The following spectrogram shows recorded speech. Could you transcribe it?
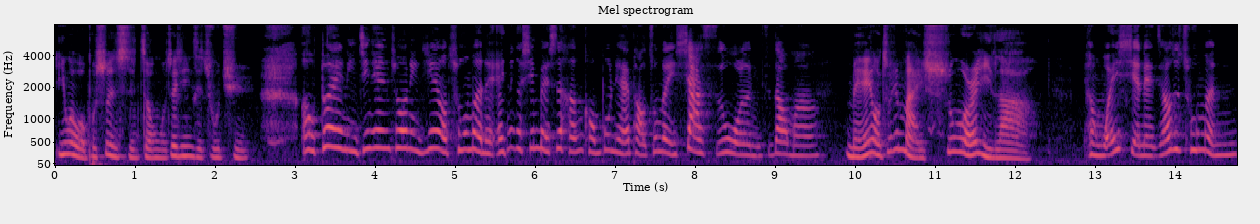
因为我不顺时钟，我最近一直出去。哦，对，你今天说你今天有出门呢？哎，那个新北市很恐怖，你还跑出门，你吓死我了，你知道吗？没有，出去买书而已啦。很危险呢，只要是出门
